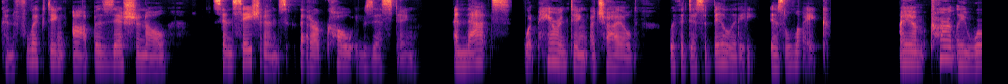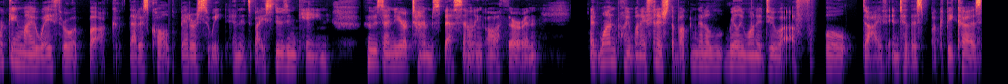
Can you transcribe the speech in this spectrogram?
conflicting, oppositional sensations that are coexisting. And that's what parenting a child with a disability is like. I am currently working my way through a book that is called Bittersweet, and it's by Susan Cain, who's a New York Times bestselling author. And at one point, when I finish the book, I'm going to really want to do a full dive into this book because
